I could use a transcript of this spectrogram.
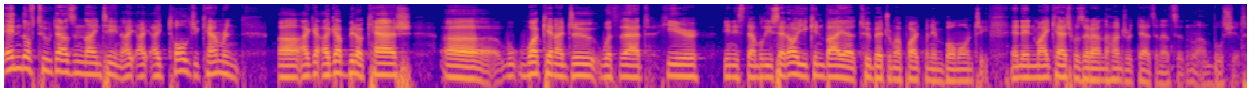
end of 2019. I, I, I told you, Cameron, uh, I got I got a bit of cash. Uh, what can I do with that here in Istanbul? You said, oh, you can buy a two bedroom apartment in Bomonti, and then my cash was around a hundred thousand. I said, no, bullshit.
